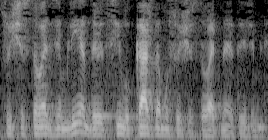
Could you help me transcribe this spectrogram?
существовать земле, дает силу каждому существовать на этой земле.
